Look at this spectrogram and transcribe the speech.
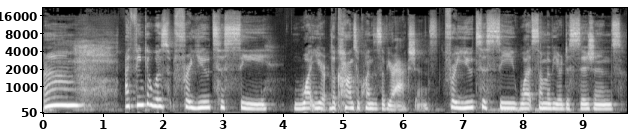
Um, I think it was for you to see what your the consequences of your actions. For you to see what some of your decisions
